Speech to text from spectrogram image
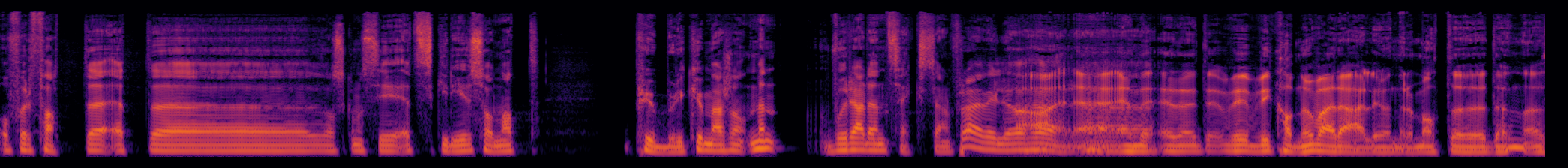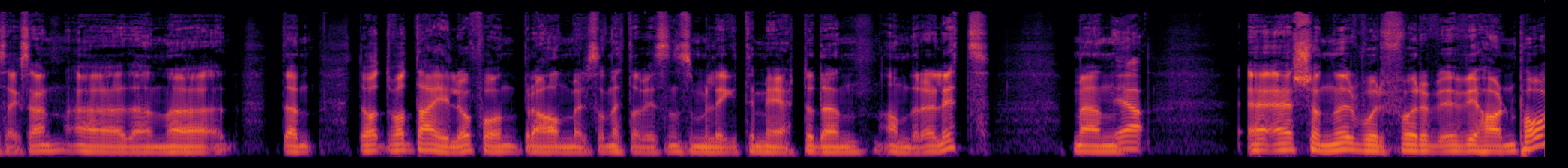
å forfatte et uh, Hva skal man si, et skriv sånn at publikum er sånn Men hvor er den sekseren fra? Jeg vil jo høre eh, en, en, vi, vi kan jo være ærlige og innrømme at eh, den eh, sekseren den, den, det, var, det var deilig å få en bra anmeldelse av Nettavisen som legitimerte den andre litt. Men ja. jeg, jeg skjønner hvorfor vi har den på,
